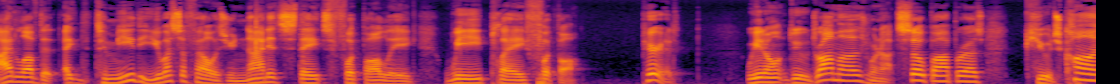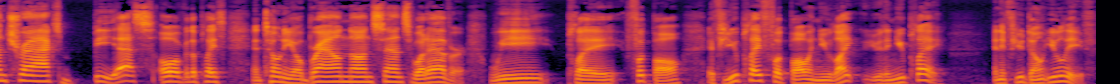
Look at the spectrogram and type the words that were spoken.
I loved it. To me, the USFL is United States Football League. We play football, period. We don't do dramas. We're not soap operas, huge contracts, BS all over the place, Antonio Brown nonsense, whatever. We play football. If you play football and you like you, then you play. And if you don't, you leave.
